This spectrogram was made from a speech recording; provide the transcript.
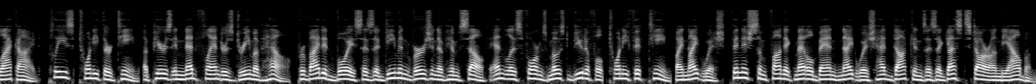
Black-Eyed, Please 2013 appears in Ned Flanders' Dream of Hell, provided voice as a demon version of himself. Endless Forms Most Beautiful 2015 by Nightwish. Finnish symphonic metal band Nightwish had Dawkins as a guest star on the album.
